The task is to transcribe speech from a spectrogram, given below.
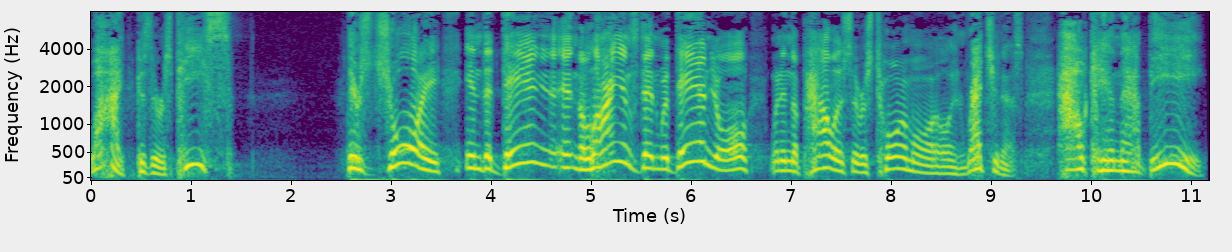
why? Because there is peace. There's joy in the, Dan- in the lion's den with Daniel when in the palace there was turmoil and wretchedness. How can that be?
